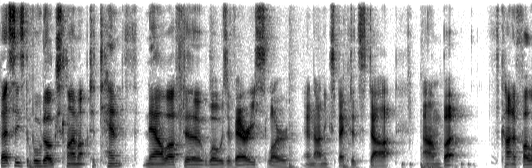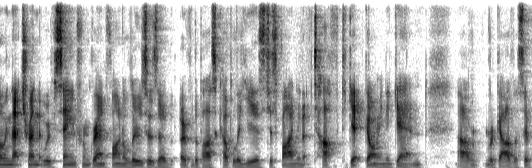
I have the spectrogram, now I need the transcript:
That sees the Bulldogs climb up to tenth now after what was a very slow and unexpected start, um, but kind of following that trend that we've seen from grand final losers over, over the past couple of years, just finding it tough to get going again, uh, regardless of,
